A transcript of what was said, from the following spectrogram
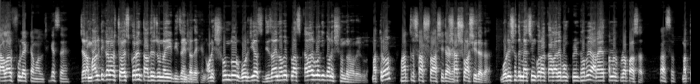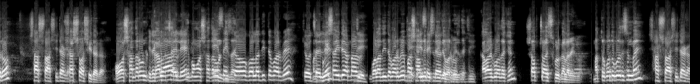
কালারফুল একটা মাল ঠিক আছে? যারা মাল্টি কালার চয়েস করেন তাদের জন্য এই ডিজাইনটা। দেখেন। অনেক সুন্দর গর্জিয়াস ডিজাইন হবে প্লাস কালারগুলো কিন্তু অনেক সুন্দর হবে এগুলো। মাত্র? মাত্র সাতশো আশি টাকা। সাতশো আশি টাকা। বডির সাথে ম্যাচিং করা কালার এবং প্রিন্ট হবে আড়াই হাত পানার পুরো পাঁচ হাত। আচ্ছা মাত্র? সাতশো আশি টাকা। সাতশো আশি টাকা। অসাধারণ কালার চাইলে এবং অসাধারণ ডিজাইন গলা দিতে পারবে কেউ চাইলে দুই সাইডে আপনার গলা দিতে পারবে বা সামনে পিছনে দিতে দিতে পারবে পারবে, দেখেন। সব চয়েসফুল কালার এগুলো। মাত্র কত করে ভাই? সাতশো আশি টাকা।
